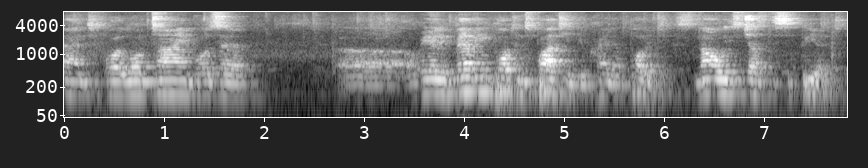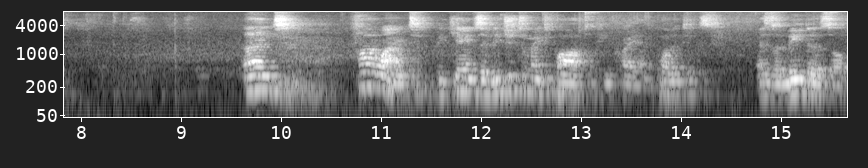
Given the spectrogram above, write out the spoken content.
and for a long time was a uh, really very important party in Ukrainian politics. Now it's just disappeared. And far right became the legitimate part of Ukrainian politics as the leaders of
